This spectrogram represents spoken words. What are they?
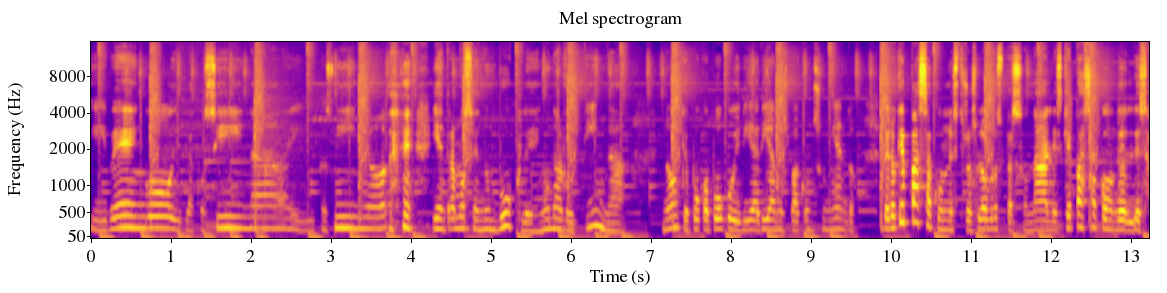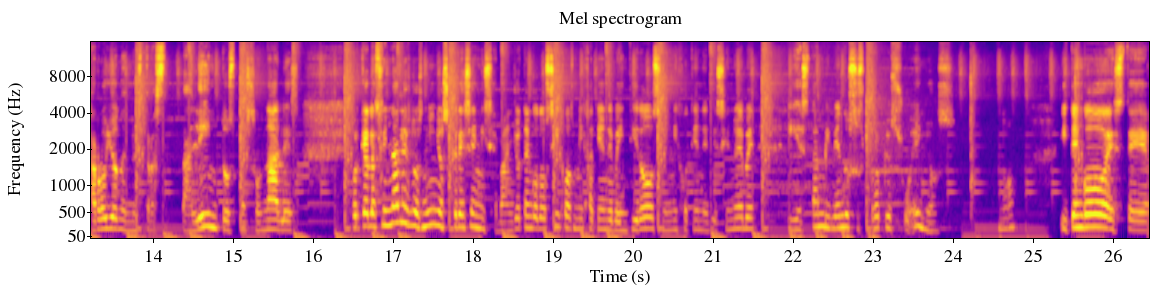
y vengo y la cocina y los niños y entramos en un bucle, en una rutina? ¿no? que poco a poco y día a día nos va consumiendo. Pero ¿qué pasa con nuestros logros personales? ¿Qué pasa con el desarrollo de nuestros talentos personales? Porque a las finales los niños crecen y se van. Yo tengo dos hijos, mi hija tiene 22 y mi hijo tiene 19 y están viviendo sus propios sueños. Y tengo este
